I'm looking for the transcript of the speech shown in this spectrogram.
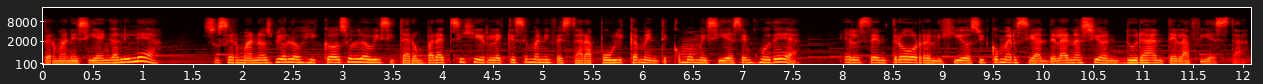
permanecía en Galilea. Sus hermanos biológicos lo visitaron para exigirle que se manifestara públicamente como Mesías en Judea, el centro religioso y comercial de la nación durante la fiesta.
